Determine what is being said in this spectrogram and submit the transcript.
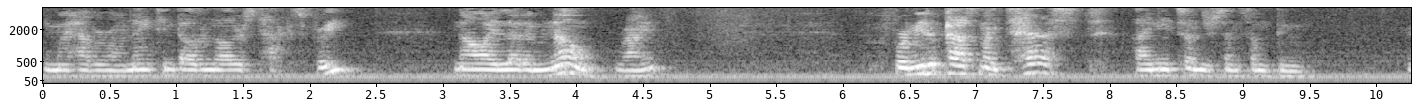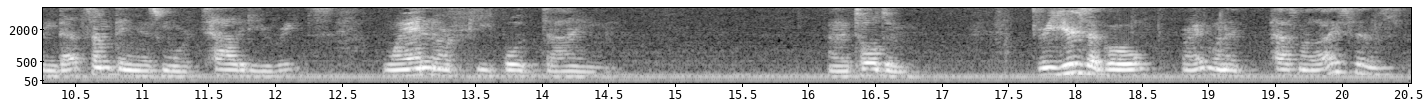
He might have around $19,000 tax free. Now I let him know, right? For me to pass my test, I need to understand something. And that something is mortality rates. When are people dying? And I told him, three years ago, right, when I passed my license,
